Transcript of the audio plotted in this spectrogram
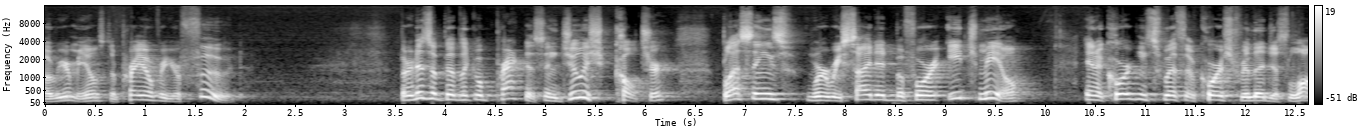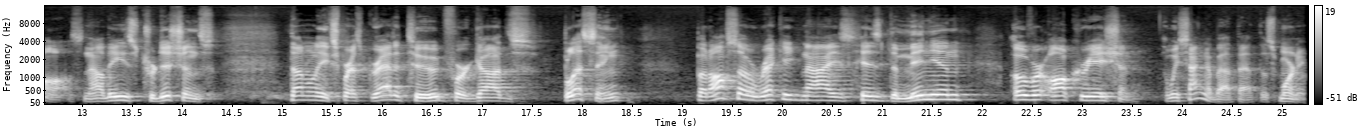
over your meals, to pray over your food, but it is a biblical practice. In Jewish culture, blessings were recited before each meal in accordance with, of course, religious laws. Now, these traditions not only express gratitude for God's blessing, but also recognize his dominion over all creation. And we sang about that this morning.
